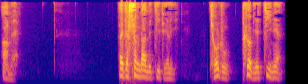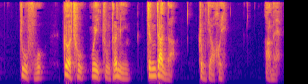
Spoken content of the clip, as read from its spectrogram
阿门。在这圣诞的季节里，求主特别纪念、祝福各处为主的名征战的众教会。阿门。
